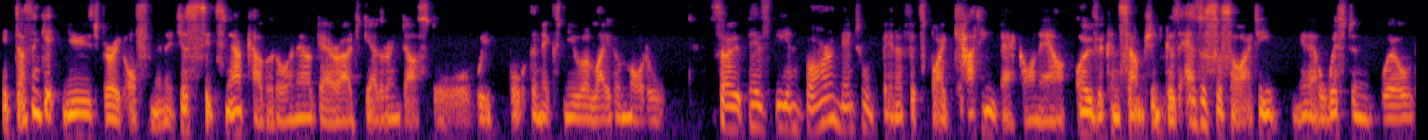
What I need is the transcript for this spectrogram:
it doesn't get used very often and it just sits in our cupboard or in our garage gathering dust, or we bought the next newer, later model. So there's the environmental benefits by cutting back on our overconsumption, because as a society in our Western world,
